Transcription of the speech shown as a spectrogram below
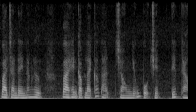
và tràn đầy năng lượng và hẹn gặp lại các bạn trong những bộ truyện tiếp theo.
